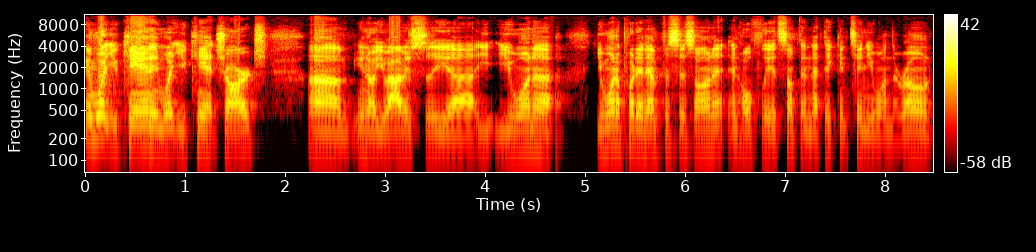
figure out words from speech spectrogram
and what you can and what you can't charge, um, you know, you obviously uh, you want to you want to put an emphasis on it, and hopefully, it's something that they continue on their own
